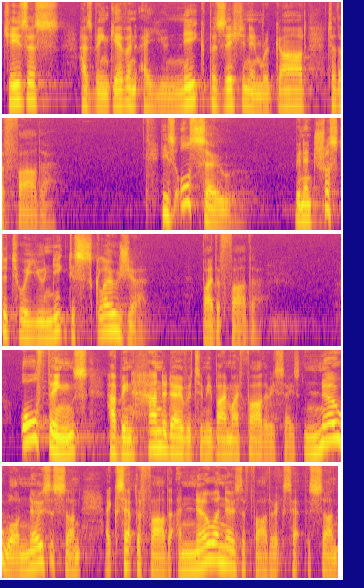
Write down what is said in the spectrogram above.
Jesus has been given a unique position in regard to the Father. He's also been entrusted to a unique disclosure by the Father. All things have been handed over to me by my Father, he says. No one knows the Son except the Father, and no one knows the Father except the Son,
